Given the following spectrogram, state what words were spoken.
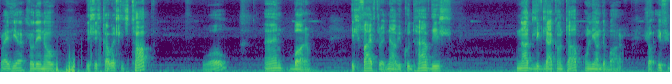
right here so they know this is cover stitch top, whoa, and bottom. It's five thread. Now you could have this not zigzag on top, only on the bottom. So if you,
